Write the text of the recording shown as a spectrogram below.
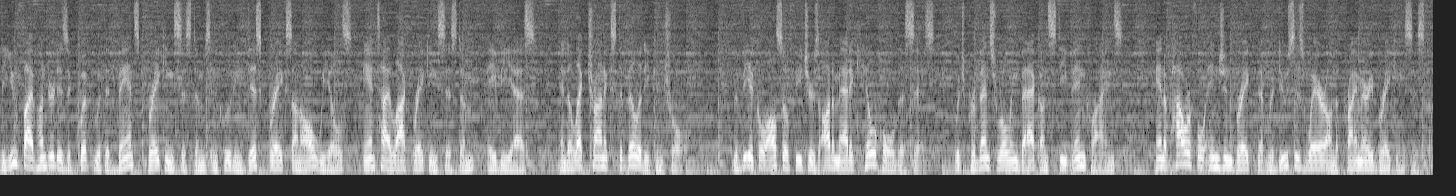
the U500 is equipped with advanced braking systems including disc brakes on all wheels, anti-lock braking system, ABS, and electronic stability control. The vehicle also features automatic hill hold assist, which prevents rolling back on steep inclines, and a powerful engine brake that reduces wear on the primary braking system.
